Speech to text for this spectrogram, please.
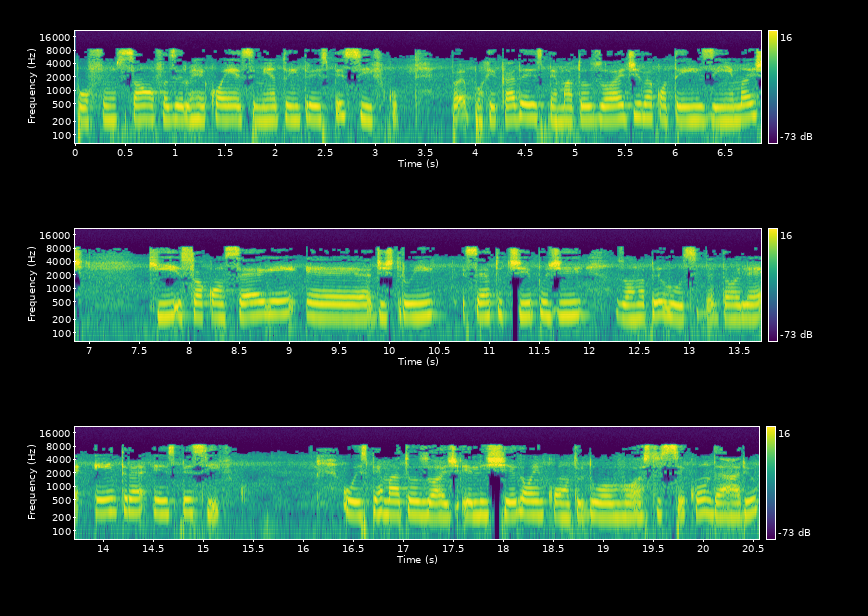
por função fazer o reconhecimento intraespecífico, porque cada espermatozoide vai conter enzimas que só conseguem é, destruir certo tipo de zona pelúcida. Então, ele é intraespecífico. o espermatozoide ele chega ao encontro do ovócito secundário.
